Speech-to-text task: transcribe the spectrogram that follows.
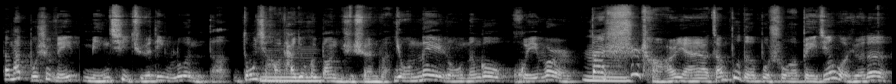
但他不是唯名气决定论的东西好，他就会帮你去宣传，有内容能够回味儿。但市场而言啊，咱不得不说，北京我觉得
